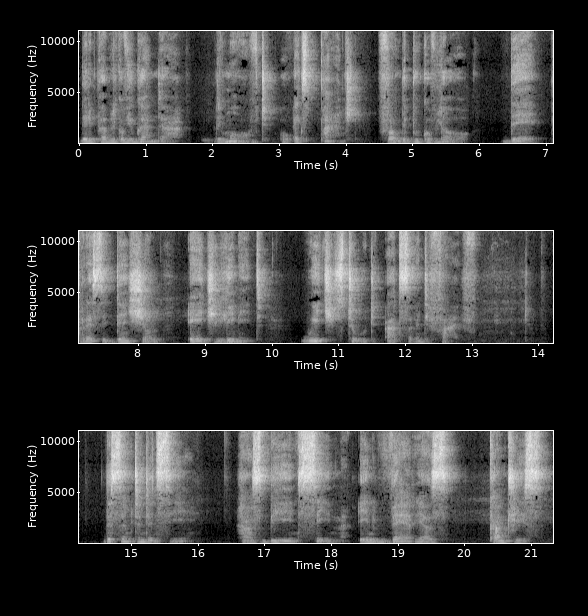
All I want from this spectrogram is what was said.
the Republic of Uganda removed or expunged from the Book of Law the presidential age limit, which stood at 75. The same tendency has been seen in various countries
